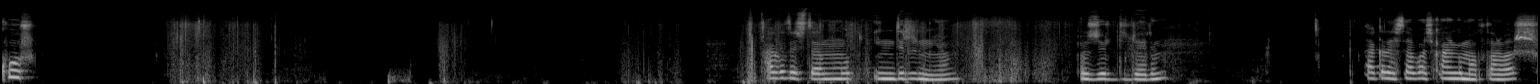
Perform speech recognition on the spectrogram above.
Kur. Arkadaşlar mod indirilmiyor. Özür dilerim. Arkadaşlar başka hangi modlar var?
